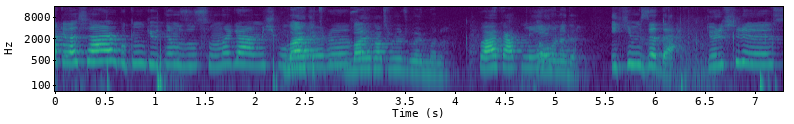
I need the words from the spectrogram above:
arkadaşlar bugünkü videomuzun sonuna gelmiş Like, bulunuyoruz. like atmayı unutmayın bana. Like atmayı Abone de. ikimize de. Görüşürüz.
